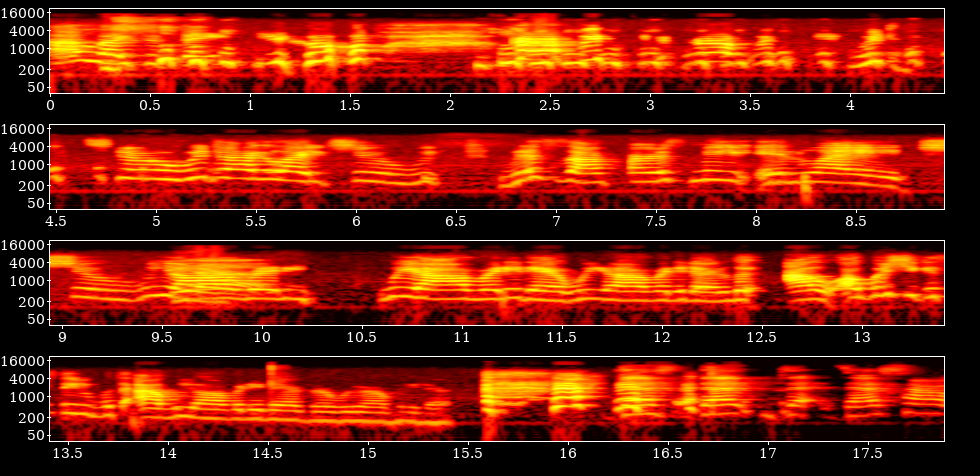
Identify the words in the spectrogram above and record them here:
I like to thank you. girl, we, girl, we, we, shoot, we talking like, shoot, we, this is our first meet. And like, shoot, we yeah. already we already there. We already there. Look, I, I wish you could see me with the, we already there, girl. We already there that's that, that that's how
